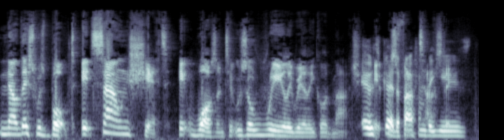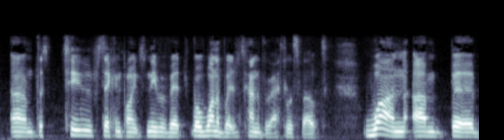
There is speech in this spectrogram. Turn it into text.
Now this was booked. It sounds shit. It wasn't. It was a really, really good match. It was good, apart from they fantastic. used um, the two sticking points, neither of which, well, one of which was kind of a wrestler's fault. One, um, the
